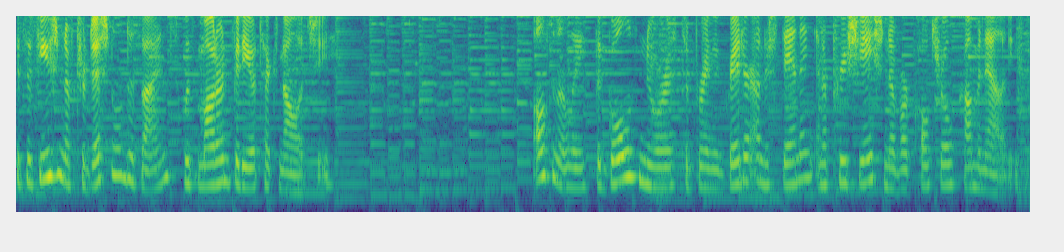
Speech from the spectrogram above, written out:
It's a fusion of traditional designs with modern video technology. Ultimately, the goal of Noor is to bring a greater understanding and appreciation of our cultural commonalities,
